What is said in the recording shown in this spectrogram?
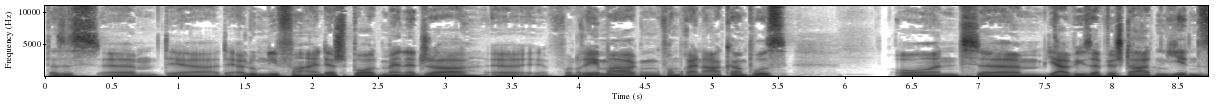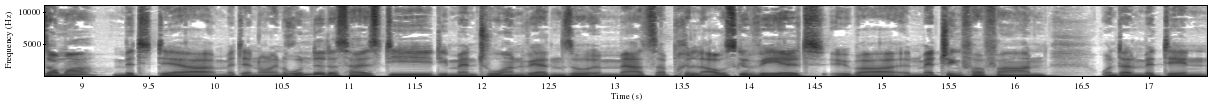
Das ist ähm, der, der Alumni-Verein der Sportmanager äh, von Remagen, vom Rhein-A-Campus. Und ähm, ja, wie gesagt, wir starten jeden Sommer mit der, mit der neuen Runde. Das heißt, die, die Mentoren werden so im März, April ausgewählt über ein Matching-Verfahren und dann mit den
